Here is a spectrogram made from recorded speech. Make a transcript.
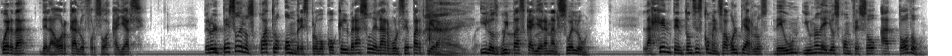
cuerda de la horca lo forzó a callarse. Pero el peso de los cuatro hombres provocó que el brazo del árbol se partiera Ay, güey. y los huipas cayeran al suelo. La gente entonces comenzó a golpearlos de un y uno de ellos confesó a todo.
